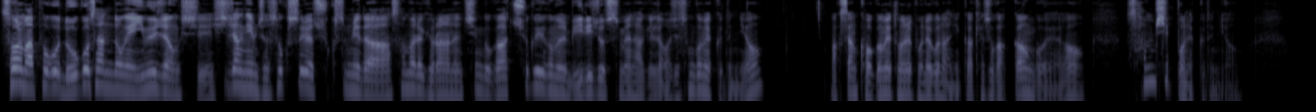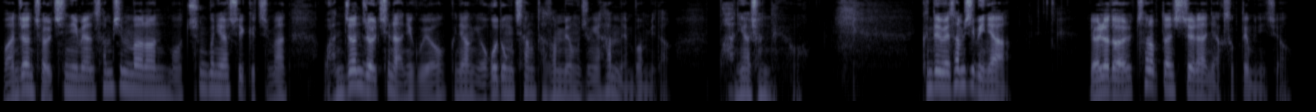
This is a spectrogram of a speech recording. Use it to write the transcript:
서울 마포구 노고산동의 이뮤정 씨, 시장님 저 속쓰려 죽습니다. 3월에 결혼하는 친구가 축의금을 미리 줬으면 하길래 어제 송금했거든요. 막상 거금에 돈을 보내고 나니까 계속 아까운 거예요. 30 보냈거든요. 완전 절친이면 30만 원 뭐 충분히 할 수 있겠지만 완전 절친 아니고요. 그냥 여고동창 5명 중에 한 멤버입니다. 많이 하셨네요. 근데 왜 30이냐? 18 철없던 시절에 한 약속 때문이죠.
